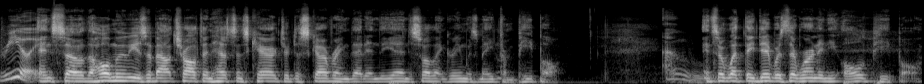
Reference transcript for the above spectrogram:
Really? And so the whole movie is about Charlton Heston's character discovering that in the end, Soylent Green was made from people. oh. And so what they did was there weren't any old people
